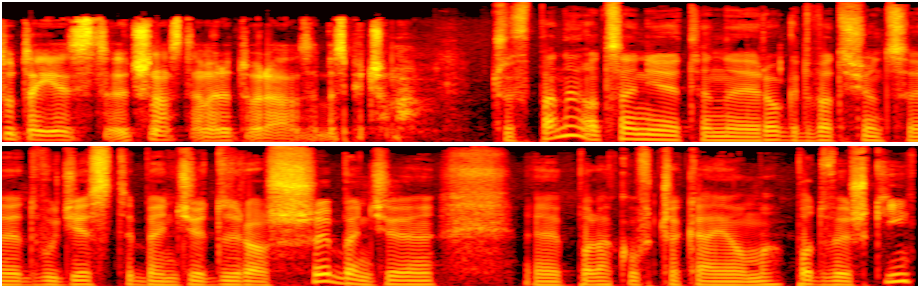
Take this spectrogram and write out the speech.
tutaj jest 13 emerytura zabezpieczona. Czy w Pana ocenie ten rok 2020 będzie droższy? Będzie Polaków czekają podwyżki?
